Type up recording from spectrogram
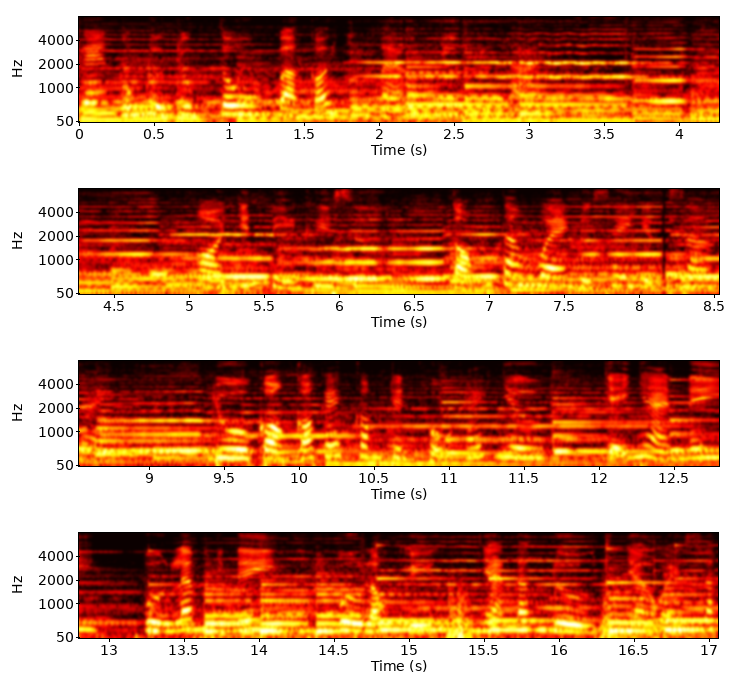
Chùa cũng được trùng tu và có diện mạo như hiện tại. Ngoài chính điện khi xưa, cổng tam quan được xây dựng sau này. Chùa còn có các công trình phụ khác như dãy nhà ni, vườn lâm nhị ni, vườn lộc uyển, nhà tăng đường, nhà quảng sách.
